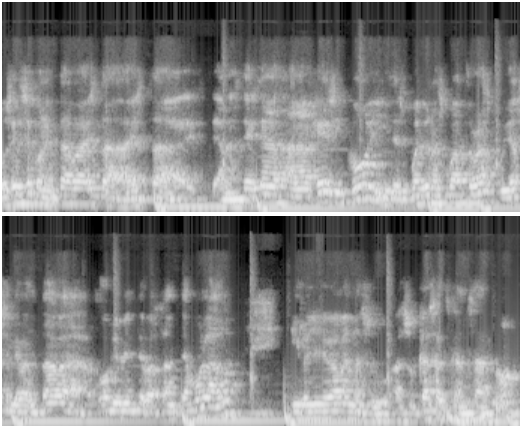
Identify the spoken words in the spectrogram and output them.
pues él se conectaba a esta, esta este, anestesia analgésico y después de unas cuatro horas pues ya se levantaba obviamente bastante amolado y lo llevaban a su, a su casa a descansar, ¿no?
